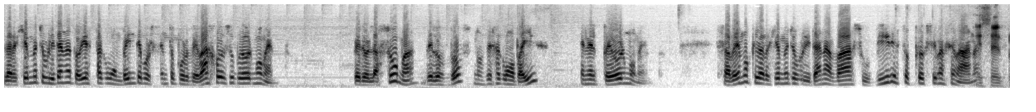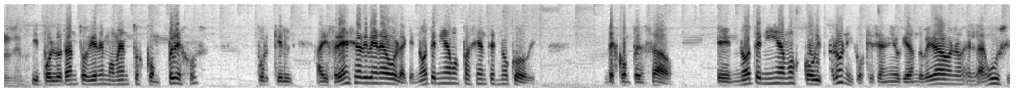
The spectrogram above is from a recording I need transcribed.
La región metropolitana todavía está como un 20% por debajo de su peor momento, pero la suma de los dos nos deja como país en el peor momento. Sabemos que la región metropolitana va a subir estas próximas semanas. Ese es el problema. Y por lo tanto vienen momentos complejos, porque a diferencia de la primera ola, que no teníamos pacientes no COVID, descompensados, eh, no teníamos COVID crónicos que se han ido quedando pegados en, las UCI.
